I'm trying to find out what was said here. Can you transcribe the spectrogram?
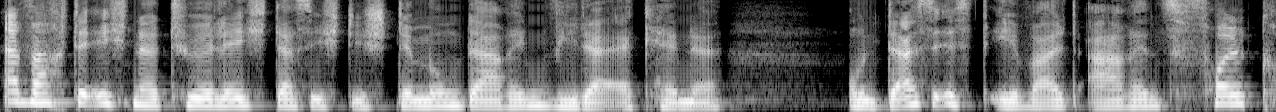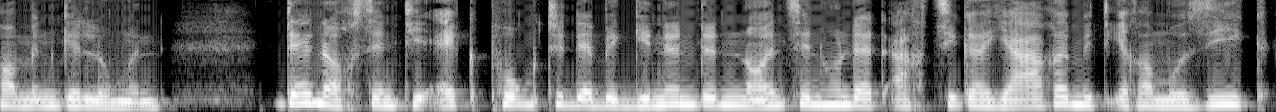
erwarte ich natürlich, dass ich die Stimmung darin wiedererkenne. Und das ist Ewald Ahrens vollkommen gelungen. Dennoch sind die Eckpunkte der beginnenden 1980er Jahre mit ihrer Musik,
